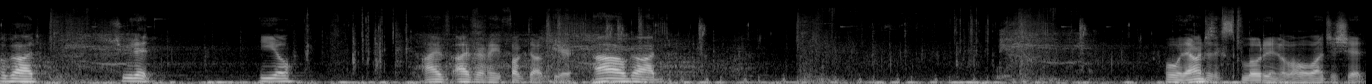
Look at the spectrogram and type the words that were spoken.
Oh god. Shoot it. Heal. I've I've really fucked up here. Oh god. Oh, that one just exploded into a whole bunch of shit.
